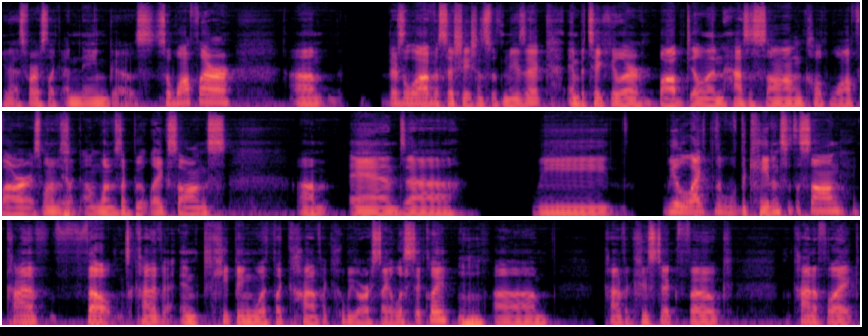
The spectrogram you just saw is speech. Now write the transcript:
you know, as far as like a name goes. So Wallflower, um, there's a lot of associations with music. In particular, Bob Dylan has a song called Wallflower. It's one of his yep. like um, one of his like bootleg songs, um, and uh, we we liked the, the cadence of the song. It kind of felt kind of in keeping with like kind of like who we are stylistically. Mm-hmm. Um, kind of acoustic folk, kind of like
